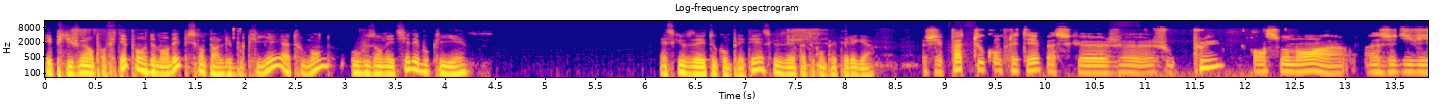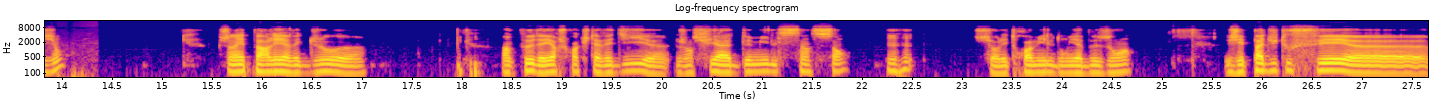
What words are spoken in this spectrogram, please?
Et puis je vais en profiter pour demander, puisqu'on parle du bouclier à tout le monde, où vous en étiez des boucliers? Est-ce que vous avez tout complété? Est-ce que vous n'avez pas tout complété, les gars? J'ai pas tout complété parce que je joue plus en ce moment à, à The Division. J'en ai parlé avec Joe euh, un peu. D'ailleurs, je crois que je t'avais dit, euh, j'en suis à 2500 Mhm. Sur les 3000 dont il y a besoin. J'ai pas du tout fait. euh,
